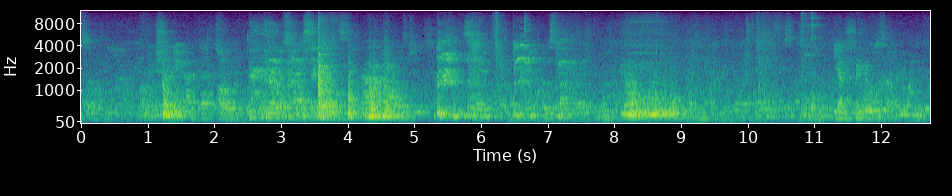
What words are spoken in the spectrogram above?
So, I'm sure you had that, oh. was some seconds, round of questions. So, uh, we'll start, right? Yeah. Anyone need it?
